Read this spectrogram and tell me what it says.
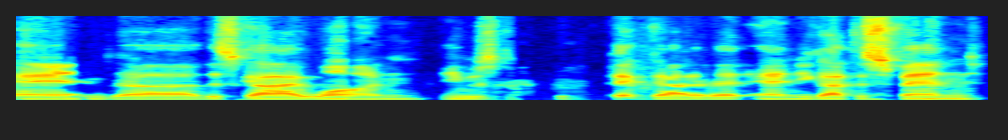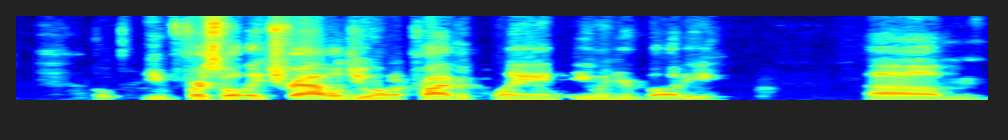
and uh, this guy won. He was picked out of it, and you got to spend. You first of all, they traveled you on a private plane, you and your buddy, um,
